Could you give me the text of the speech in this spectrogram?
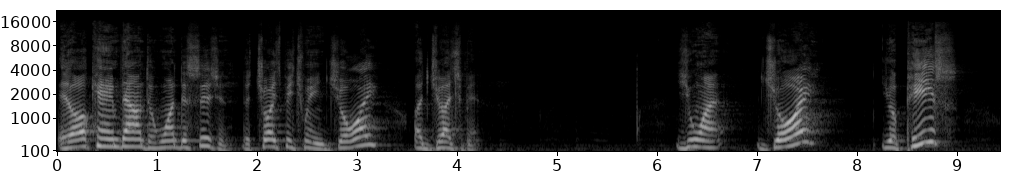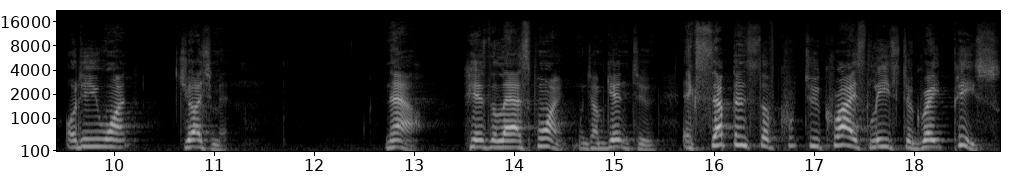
it all came down to one decision the choice between joy or judgment. You want joy, your peace, or do you want judgment? Now, here's the last point, which I'm getting to. Acceptance of, to Christ leads to great peace.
